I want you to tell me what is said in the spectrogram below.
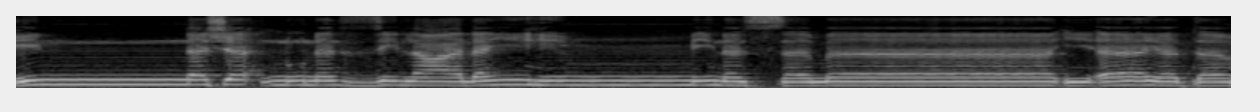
إن نشأ ننزل عليهم من السماء آية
